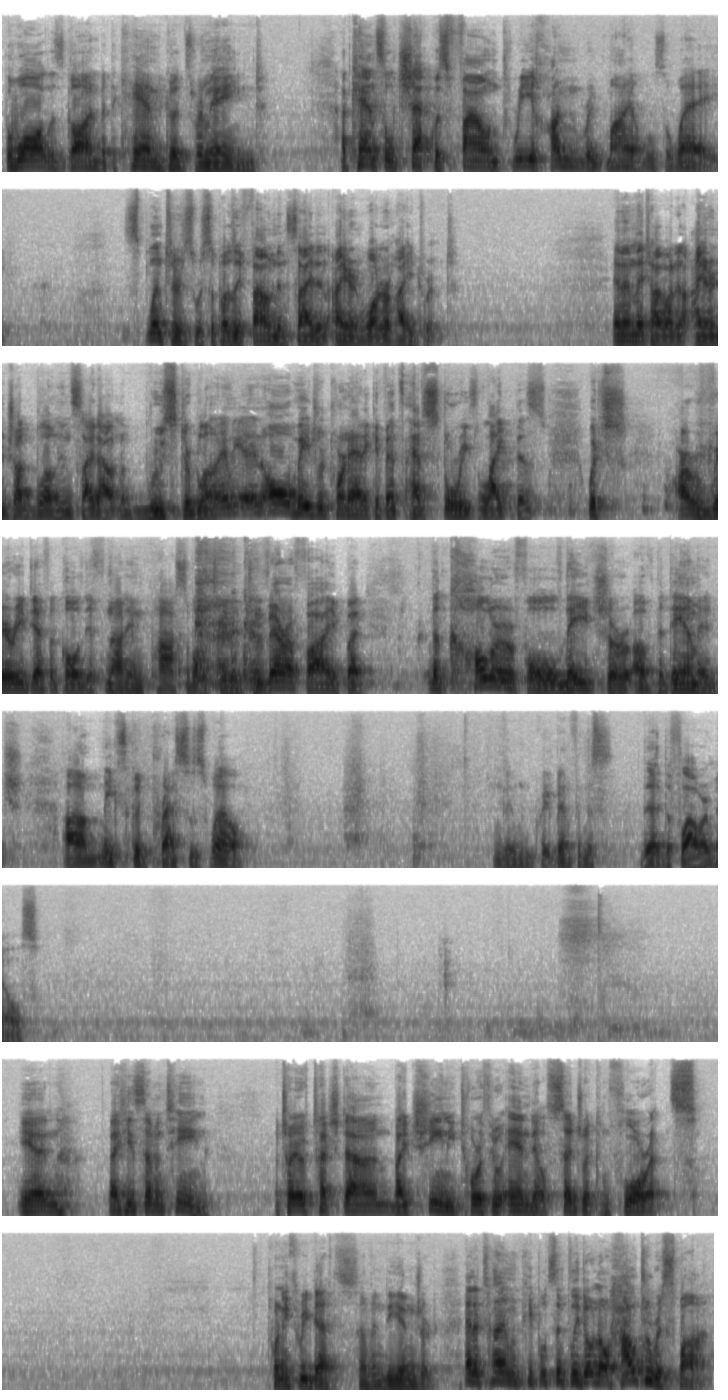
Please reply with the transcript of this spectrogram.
The wall is gone, but the canned goods remained. A canceled check was found 300 miles away. Splinters were supposedly found inside an iron water hydrant. And then they talk about an iron jug blown inside out and a rooster blown. I mean, and all major tornadic events have stories like this, which are very difficult, if not impossible, to, to verify. But the colorful nature of the damage um, makes good press as well. Then Great Bend from this, the, the flour mills. In 1917, a tornado touchdown by Cheney tore through Andale, Sedgwick, and Florence. 23 deaths, 70 injured. At a time when people simply don't know how to respond.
